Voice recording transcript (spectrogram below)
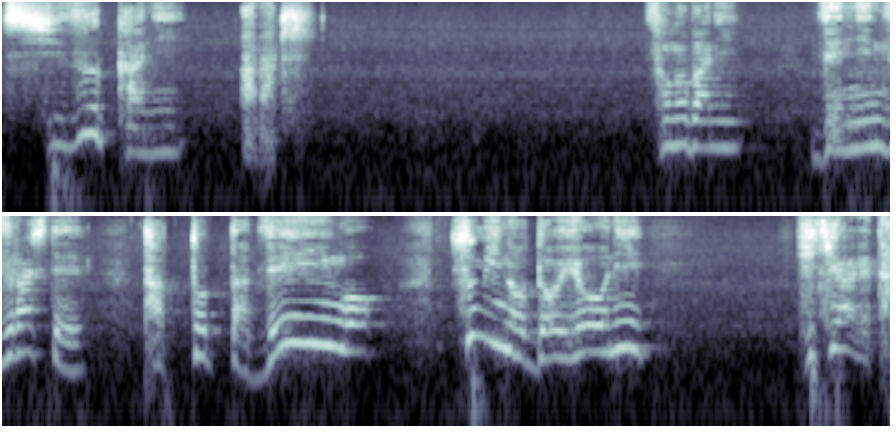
静かに暴きその場に善人ずらして立っとった全員を罪の土俵に引き上げた。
